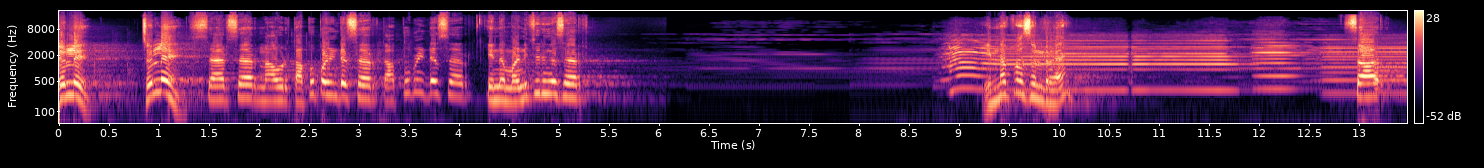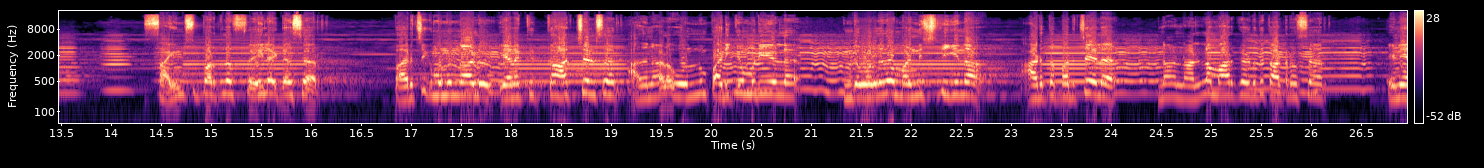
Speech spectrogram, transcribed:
சொல்லு சொல்லு. சார் சார் நான் ஒரு தப்பு பண்ணிட்டேன் சார். தப்பு பண்ணிட்டேன் சார். என்னை மன்னிச்சிடுங்க சார். என்னப்பா சொல்ற? சார் சயின்ஸ் பாடத்தில் ஃபெயில் ஆயிட்டேன் சார். பரிச்சுக்கு முந்தின நாள் எனக்கு காய்ச்சல் சார் அதனால ஒன்றும் படிக்க முடியல. இந்த ஒரு தடவை மன்னிச்சிட்டீங்கன்னா அடுத்த பரீட்சையில் நான் நல்ல மார்க் எடுத்து காட்டுறேன் சார் என்னை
